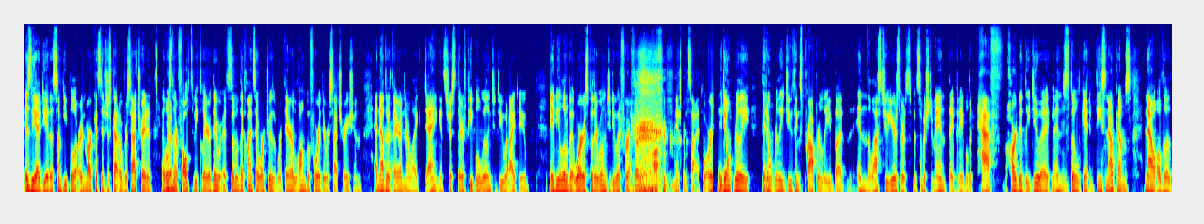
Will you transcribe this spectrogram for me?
is the idea that some people are in markets that just got oversaturated. It wasn't yep. their fault to be clear. They were some of the clients I worked with were there long before there was saturation. And now they're right. there and they're like, dang, it's just there's people willing to do what I do maybe a little bit worse, but they're willing to do it for a third of the management side. Or they don't really they don't really do things properly. But in the last two years, there's been so much demand that they've been able to half-heartedly do it and mm-hmm. still get decent outcomes. Now, although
